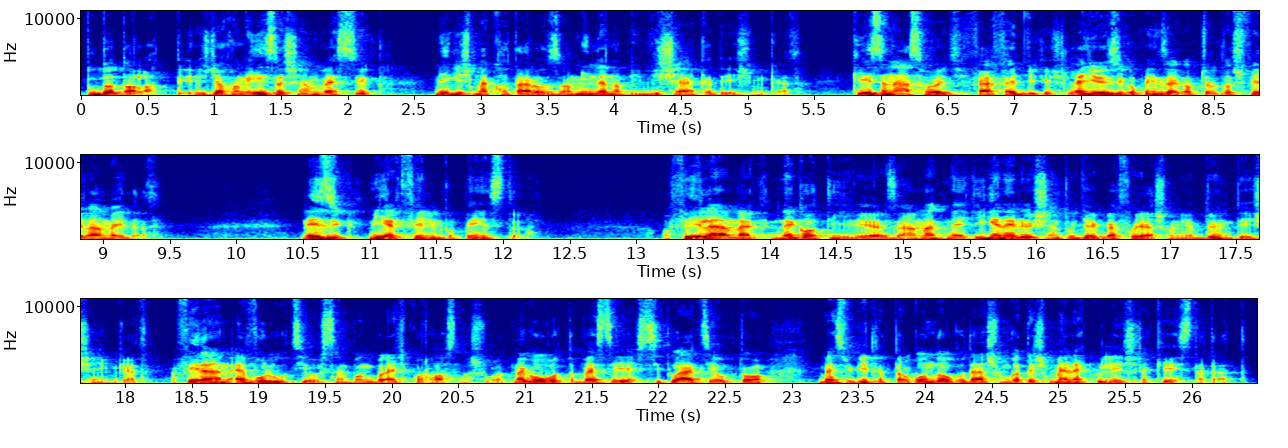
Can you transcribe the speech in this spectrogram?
tudatalatti, és gyakran észre sem vesszük, mégis meghatározza a mindennapi viselkedésünket. Készen állsz, hogy felfedjük és legyőzzük a pénzzel kapcsolatos félelmeidet? Nézzük, miért félünk a pénztől. A félelmek negatív érzelmek, melyek igen erősen tudják befolyásolni a döntéseinket. A félelem evolúciós szempontból egykor hasznos volt. Megóvott a veszélyes szituációktól, beszűkítette a gondolkodásunkat és menekülésre késztetett.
